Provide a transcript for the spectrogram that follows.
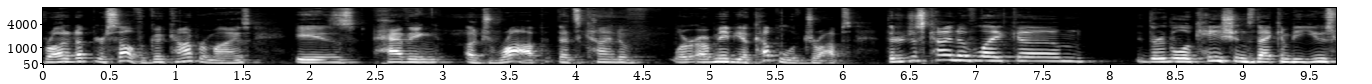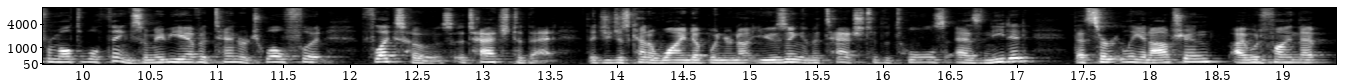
brought it up yourself. A good compromise is having a drop that's kind of, or, or maybe a couple of drops that are just kind of like. Um, they're the locations that can be used for multiple things. So maybe you have a 10 or 12 foot flex hose attached to that that you just kind of wind up when you're not using and attach to the tools as needed. That's certainly an option. I would find that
